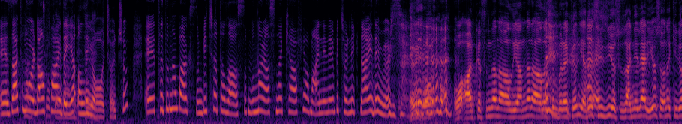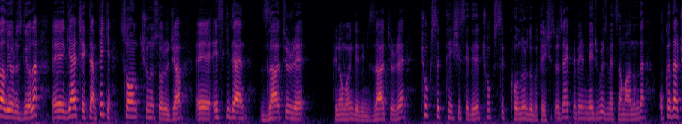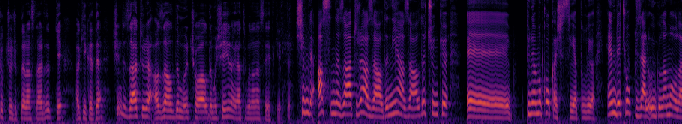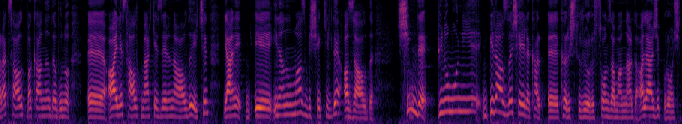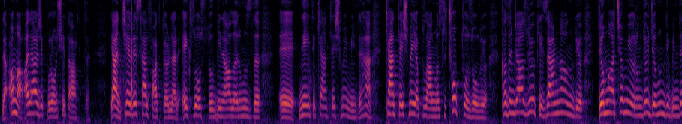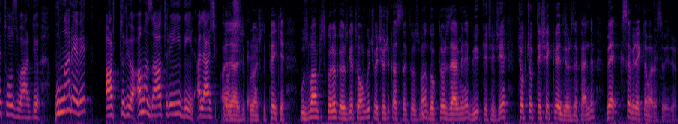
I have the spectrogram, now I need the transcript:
Ee, zaten Ha, oradan faydayı önemli, alıyor evet. o çocuk. Ee, tadına baksın, bir çatal alsın. Bunlar aslında kafi ama anneleri bir türlü ikna edemiyoruz. Evet o, o arkasından ağlayanlar ağlasın bırakın ya da Evet. siz yiyorsunuz. Anneler yiyor sonra kilo alıyoruz diyorlar. Ee, gerçekten peki son şunu soracağım. Ee, eskiden zatürre, pnömoni dediğimiz zatürre çok sık teşhis edilir. Çok sık konurdu bu teşhis. Özellikle benim mecbur hizmet zamanımda o kadar çok çocuklar rastlardım ki hakikaten. Şimdi zatürre azaldı mı, çoğaldı mı? Şehir hayatı buna nasıl etki etti? Şimdi aslında zatürre azaldı. Niye azaldı? Çünkü eee pneumokok aşısı yapılıyor. Hem de çok güzel uygulama olarak Sağlık Bakanlığı da bunu eee, aile sağlık merkezlerine aldığı için yani eee, inanılmaz bir şekilde azaldı. Şimdi pnömoniyi biraz da şeyle kar- e, karıştırıyoruz son zamanlarda alerjik bronşitle ama alerjik bronşit arttı. Yani çevresel faktörler, egzozdu, binalarımızdı, e, neydi kentleşme miydi? Ha, kentleşme yapılanması çok toz oluyor. Kadıncağız diyor ki Zermin Hanım diyor camı açamıyorum diyor camın dibinde toz var diyor. Bunlar evet arttırıyor ama zatüreyi değil alerjik bronşiti. Alerjik bronşiti. Peki uzman psikolog Özge Tonguç ve çocuk hastalıkları uzmanı Doktor Zermine Büyükgeçeci'ye çok çok teşekkür ediyoruz efendim ve kısa bir reklam arası veriyoruz.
